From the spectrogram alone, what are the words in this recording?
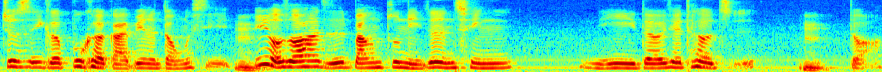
就是一个不可改变的东西？嗯因为有时候它只是帮助你认清你的一些特质，嗯，对吧、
